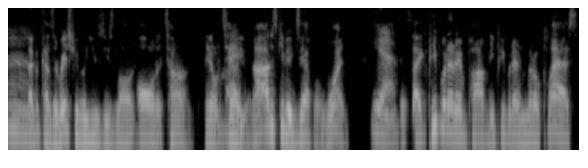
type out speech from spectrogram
Mm. Because the rich people use these laws all the time. They don't right. tell you. And I'll just give you an example. One. Yeah. It's like people that are in poverty, people that are in middle class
